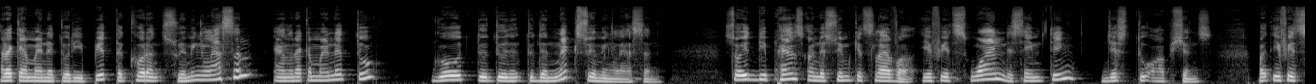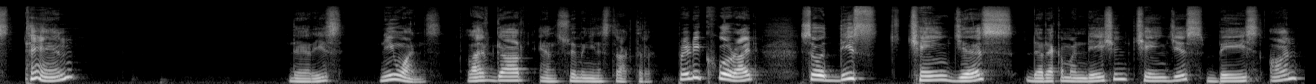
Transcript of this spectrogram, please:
Recommended to repeat the current swimming lesson and recommended to go to, to, to the next swimming lesson. So it depends on the swim kids level. If it's one the same thing just two options. But if it's 10 there is new ones lifeguard and swimming instructor. Pretty cool right? So this changes the recommendation changes based on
